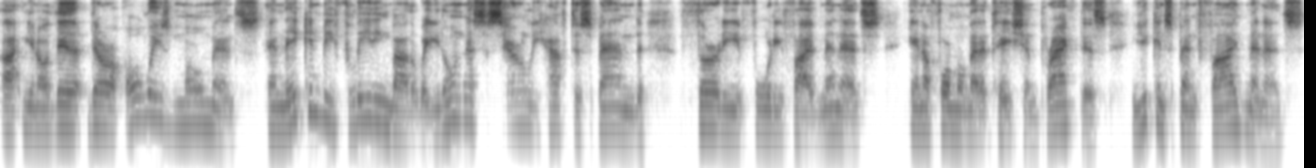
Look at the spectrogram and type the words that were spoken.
Uh, you know, there there are always moments, and they can be fleeting. By the way, you don't necessarily have to spend 30, 45 minutes in a formal meditation practice. You can spend five minutes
